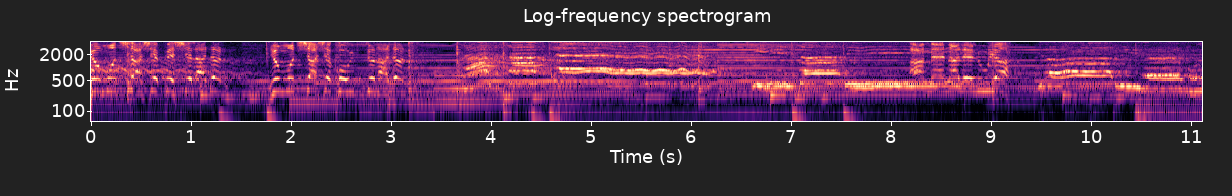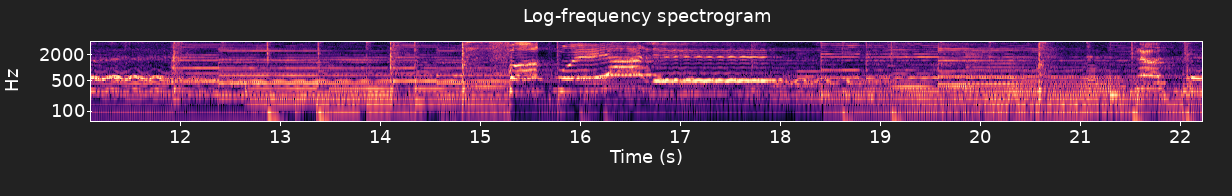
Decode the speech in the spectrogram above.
Yon monde chargé péché la donne. Yon moun chaje korupsyon la don. Sa sa fe, ki jami. Amen, aleluya. Yo liye mwen. Fok mwen ale. Nan se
